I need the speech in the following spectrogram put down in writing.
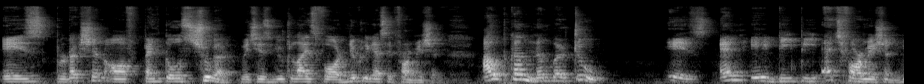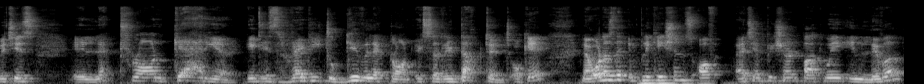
is production of pentose sugar, which is utilized for nucleic acid formation. Outcome number two is NADPH formation, which is electron carrier. It is ready to give electron. It's a reductant, okay? Now, what are the implications of HMP shunt pathway in liver?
